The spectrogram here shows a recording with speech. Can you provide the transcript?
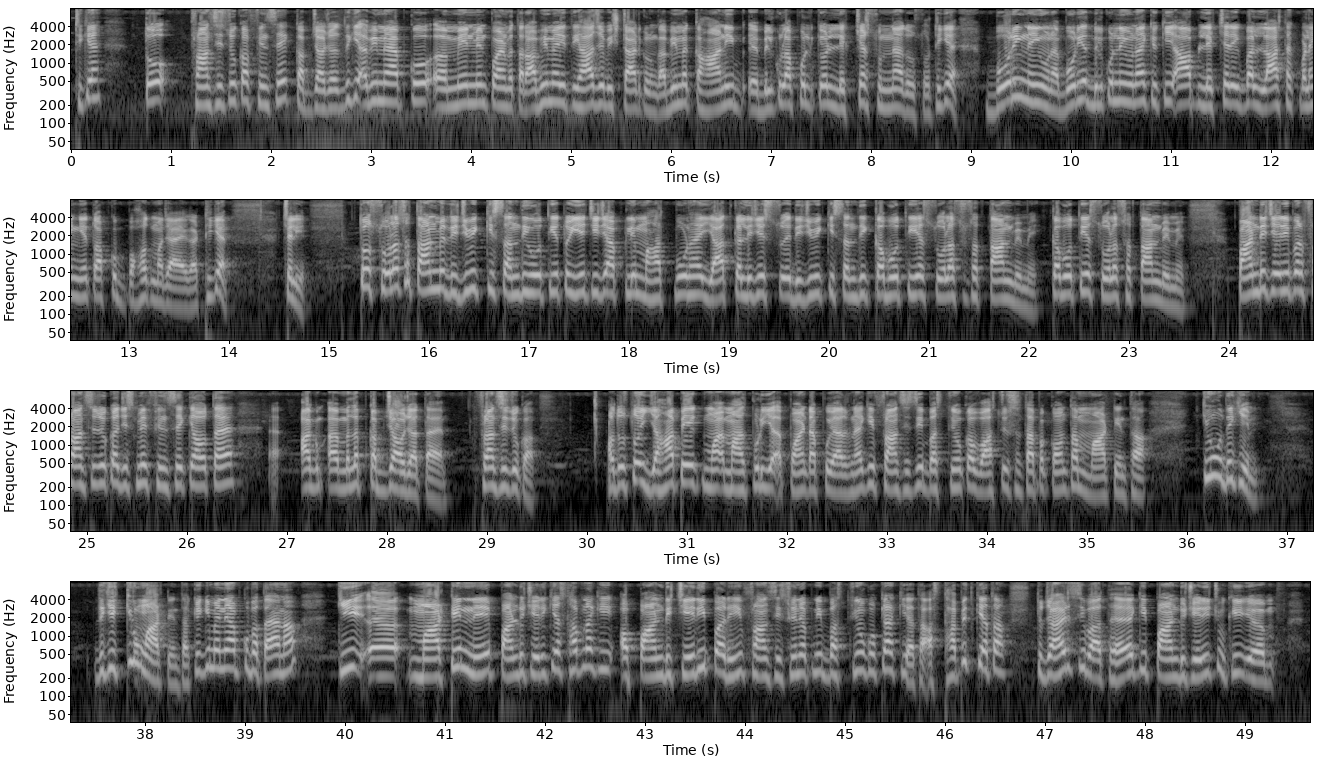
ठीक है? तो फ्रांसिसो का फिर से कब्जा हो जाता है। देखिए, अभी मैं आपको मेन मेन पॉइंट बता रहा हूँ। अभी मैं इतिहास जब स्टार्ट करूँगा, अभी मैं कहानी बिल्कुल आपको केवल लेक्चर सुनना है दोस्तों। ठीक है? बोरिंग नहीं होना बोरियत बिल्कुल नहीं होना है, क्योंकि आप लेक्चर एक बार लास्ट तक पढ़ेंगे तो आपको बहुत मज़ा आएगा। ठीक है? चलिए। तो सोलह सौ में रिजविक की संधि होती है तो ये चीज़ आपके लिए महत्वपूर्ण है। याद कर लीजिए रिजविक की संधि कब होती है? सोलह सौ सत्तानवे में कब होती है? सोलह सौ सत्तानवे में पांडिचेरी पर फ्रांसीजों का, जिसमें फिर से क्या होता है? मतलब कब्जा हो जाता है फ्रांसीजों का। और दोस्तों, यहाँ पे एक महत्वपूर्ण पॉइंट आपको याद रखना है कि फ्रांसीसी बस्तियों का वास्तविक संस्थापक कौन था? मार्टिन था। क्यों? देखिए देखिए क्यों मार्टिन था? क्योंकि मैंने आपको बताया ना कि आ, मार्टिन ने पांडिचेरी की स्थापना की और पांडिचेरी पर ही फ्रांसीसियों ने अपनी बस्तियों को क्या किया था? स्थापित किया था। तो ज़ाहिर सी बात है कि पांडिचेरी चूँकि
